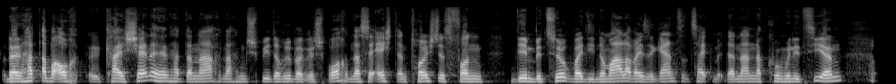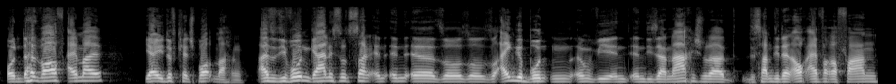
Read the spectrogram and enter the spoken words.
Und dann hat aber auch äh, Kai Shanahan hat danach nach dem Spiel darüber gesprochen, dass er echt enttäuscht ist von dem Bezirk, weil die normalerweise die ganze Zeit miteinander kommunizieren. Und dann war auf einmal ja, ihr dürft keinen Sport machen. Also die wurden gar nicht sozusagen in, in, äh, so, so, so eingebunden irgendwie in, in dieser Nachricht oder das haben die dann auch einfach erfahren,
